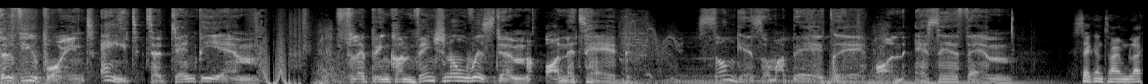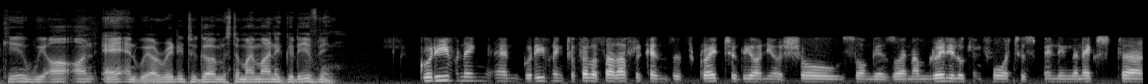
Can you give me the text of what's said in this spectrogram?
The Viewpoint, 8 to 10 p.m. Flipping conventional wisdom on its head. Songezo Mabece on SAFM. Second time lucky, we are on air and we are ready to go. Mr. Maimane, good evening. Good evening and good evening to fellow South Africans. It's great to be on your show, Songezo, and I'm really looking forward to spending the next uh,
